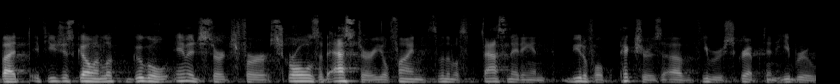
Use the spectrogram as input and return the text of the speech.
But if you just go and look Google image search for scrolls of Esther, you'll find some of the most fascinating and beautiful pictures of Hebrew script and Hebrew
